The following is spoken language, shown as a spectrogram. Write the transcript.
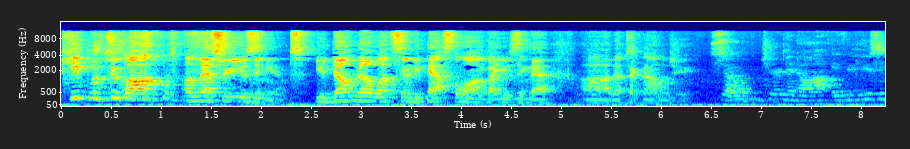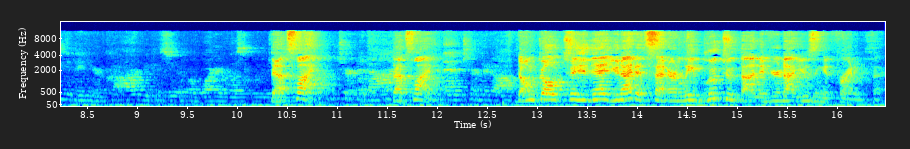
keep Bluetooth off unless you're using it. You don't know what's going to be passed along by using that uh, that technology. So turn it off, if you're using it in your car because you have a wireless Bluetooth. That's fine. Turn it on. That's fine. And then turn it off. Don't go to the United Center and leave Bluetooth on if you're not using it for anything.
